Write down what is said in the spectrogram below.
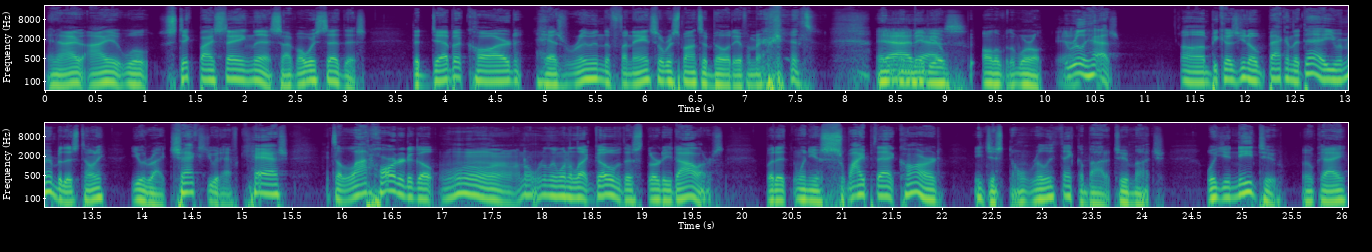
and I, I will stick by saying this, I've always said this the debit card has ruined the financial responsibility of Americans. and, Yeah, and maybe all over the world. It really has. Uh, because, you know, back in the day, you remember this, Tony, you would write checks, you would have cash. It's a lot harder to go, "Mm, I don't really want to let go of this $30. But it, when you swipe that card, you just don't really think about it too much. Well, you need to, okay?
